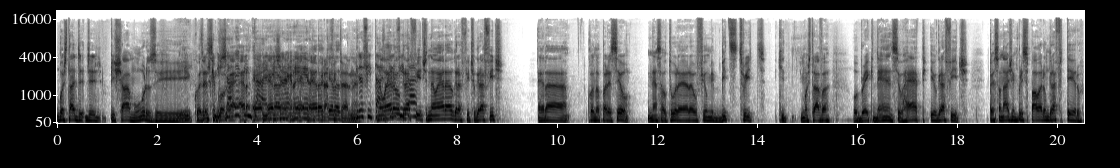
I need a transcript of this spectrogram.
gostar de, de, pichar muros e coisas assim. Pichar é pintar, era, era, era, é, era grafitar, né? grafitar, Não era grafitar. o grafite, não era o grafite. O grafite era quando apareceu nessa altura era o filme Beat Street que mostrava o breakdance, o rap e o grafite. O personagem principal era um grafiteiro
